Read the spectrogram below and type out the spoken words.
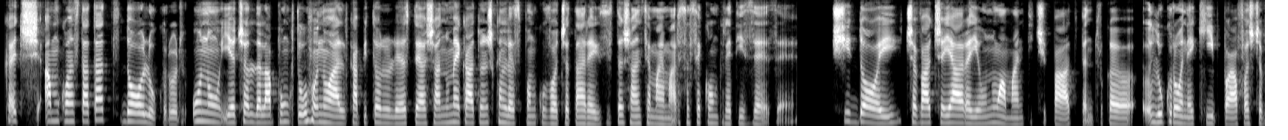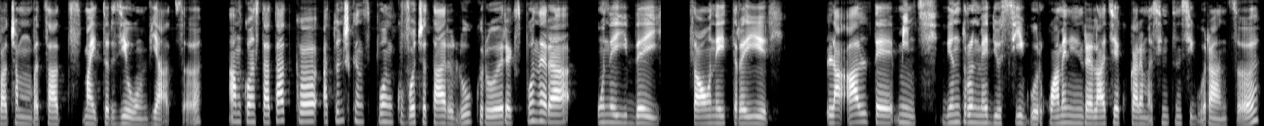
Căci am constatat două lucruri. Unul e cel de la punctul 1 al capitolului este așa nume că atunci când le spun cu voce tare există șanse mai mari să se concretizeze. Și doi, ceva ce iară eu nu am anticipat, pentru că lucru în echipă a fost ceva ce am învățat mai târziu în viață, am constatat că atunci când spun cu voce tare lucruri, expunerea unei idei sau unei trăiri la alte minți dintr-un mediu sigur, cu oameni în relație cu care mă simt în siguranță,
